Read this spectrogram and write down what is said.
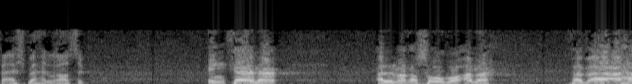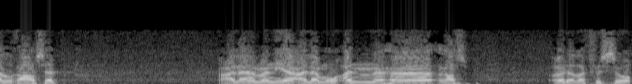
فأشبه الغاصب. إن كان المغصوب أمه فباعها الغاصب على من يعلم أنها غصب. عرضت في السوق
